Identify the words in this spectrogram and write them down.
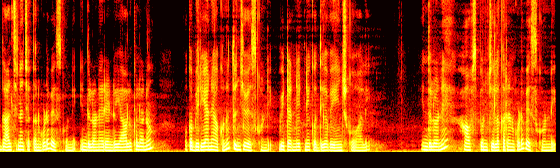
దాల్చిన చెక్కను కూడా వేసుకోండి. ఇందులోనే రెండు యాలకులను ఒక బిర్యానీ ఆకును తుంచి వేసుకోండి. వీటన్నిటిని కొద్దిగా వేయించుకోవాలి. ఇందులోనే హాఫ్ స్పూన్ జీలకర్రను కూడా వేసుకోండి.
